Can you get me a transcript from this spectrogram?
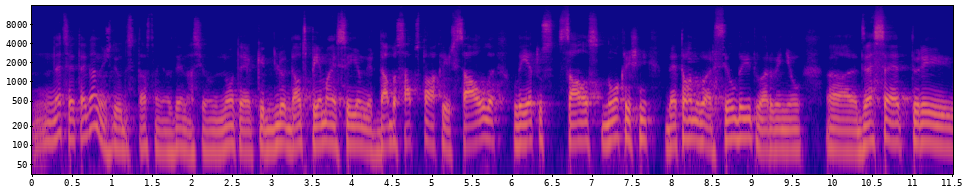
Necietē gan viņš 28 dienās, jo notiek ļoti daudz piemaisījumu, ir dabas apstākļi, ir saule, lietus, sāls, nokrišņi, betonu var sildīt, var viņu uh, dzēsēt. Tur ir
